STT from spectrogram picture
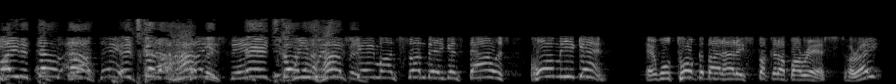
Write it down now. It's going to happen. It's going to happen we win this game on Sunday against Dallas. Call me again, and we'll talk about how they stuck it up our ass. All right?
